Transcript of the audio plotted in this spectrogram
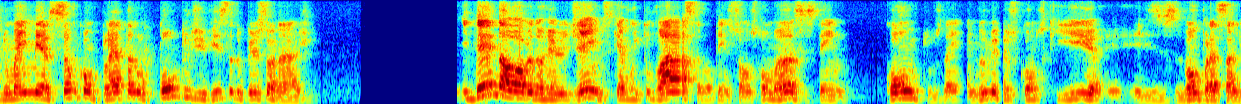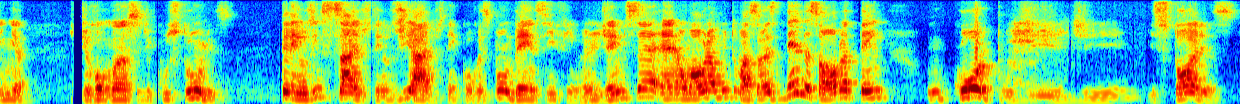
numa imersão completa no ponto de vista do personagem. E dentro da obra do Henry James, que é muito vasta, não tem só os romances, tem contos, né, inúmeros contos que eles vão para essa linha de romance de costumes, tem os ensaios, tem os diários, tem correspondência, enfim. O Henry James é, é uma obra muito vasta, mas dentro dessa obra tem um corpo de, de histórias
